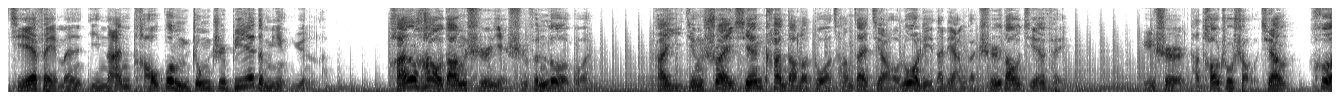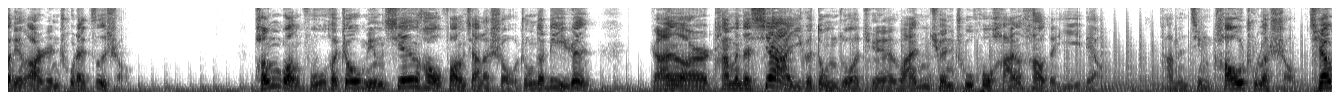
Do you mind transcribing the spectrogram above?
劫匪们已难逃瓮中之鳖的命运了。韩浩当时也十分乐观，他已经率先看到了躲藏在角落里的两个持刀劫匪，于是他掏出手枪，喝令二人出来自首。彭广福和周明先后放下了手中的利刃，然而他们的下一个动作却完全出乎韩浩的意料，他们竟掏出了手枪。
